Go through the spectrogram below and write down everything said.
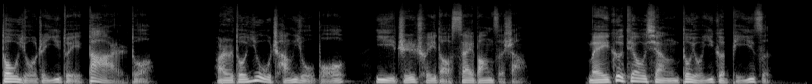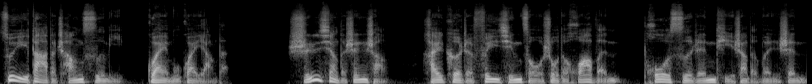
都有着一对大耳朵，耳朵又长又薄，一直垂到腮帮子上。每个雕像都有一个鼻子。最大的长四米，怪模怪样的石像的身上还刻着飞禽走兽的花纹，颇似人体上的纹身。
